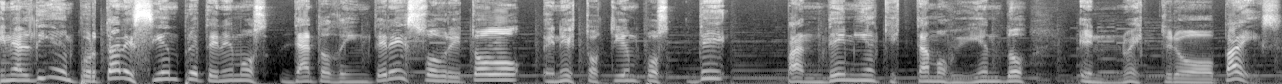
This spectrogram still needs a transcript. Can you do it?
En Al Día en Portales siempre tenemos datos de interés, sobre todo en estos tiempos de pandemia que estamos viviendo en nuestro país.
